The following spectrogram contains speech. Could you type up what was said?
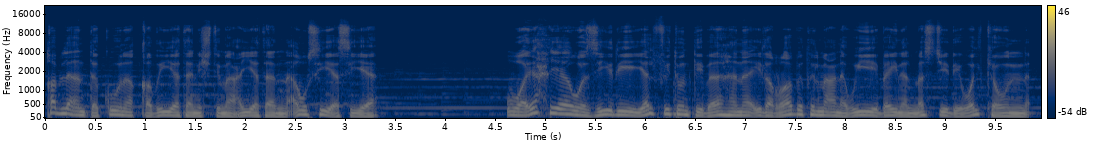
قبل أن تكون قضية اجتماعية أو سياسية. ويحيى وزيري يلفت انتباهنا إلى الرابط المعنوي بين المسجد والكون.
